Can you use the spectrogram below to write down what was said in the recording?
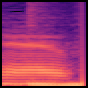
uh,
